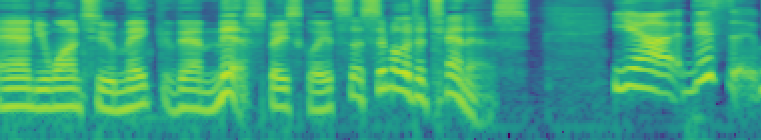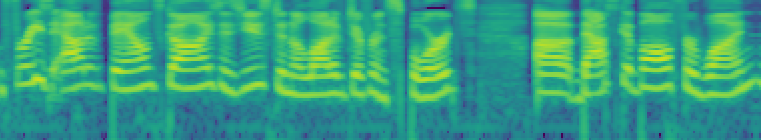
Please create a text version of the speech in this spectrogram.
and you want to make them miss. Basically, it's uh, similar to tennis. Yeah, this phrase out of bounds, guys, is used in a lot of different sports. Uh, basketball, for one.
